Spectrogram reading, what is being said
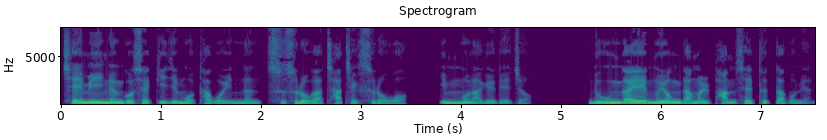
재미있는 곳에 끼지 못하고 있는 스스로가 자책스러워 입문하게 되죠. 누군가의 무용담을 밤새 듣다 보면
